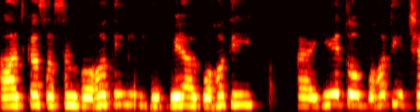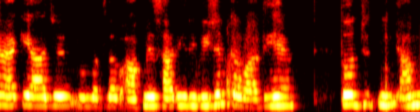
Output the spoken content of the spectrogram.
आज का सत्संग बहुत ही दिव्य और बहुत ही ये तो बहुत ही अच्छा है कि आज मतलब आपने सारी रिवीजन करवा दी है। तो हम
